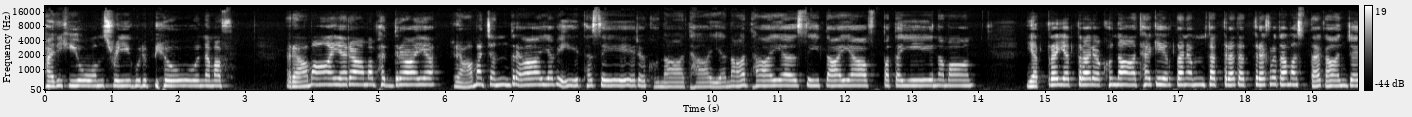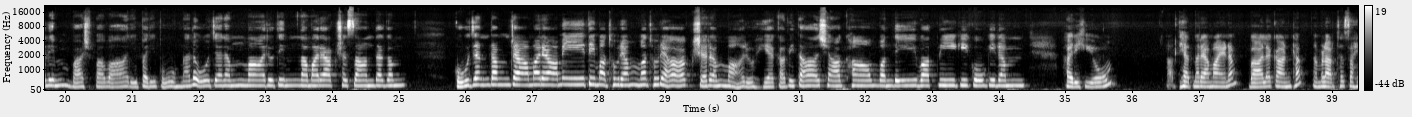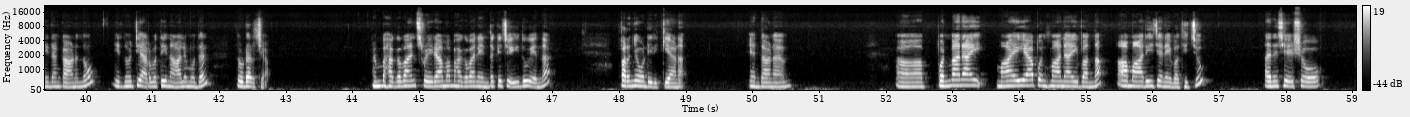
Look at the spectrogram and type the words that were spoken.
हरिः ओं श्रीगुरुभ्यो नमः रामाय रामभद्राय रामचन्द्राय वेधसे रघुनाथाय नाथाय सीतायाः पतये नमः यत्र यत्र रघुनाथकीर्तनं तत्र तत्र कृतमस्तकाञ्जलिं बाष्पवारि परिपूर्णलोचनं मारुतिं नमराक्षसान्दगम् कूजन्तं राम रामेति मधुरं मधुराक्षरम् आरुह्य कविताशाखां वन्दे വാത്മീകികോകിലം ഹരിഹി ഓം അധ്യാത്മരാമായണം ബാലകാന്ഡം നമ്മൾ അർത്ഥസഹിതം കാണുന്നു ഇരുന്നൂറ്റി അറുപത്തി നാല് മുതൽ തുടർച്ച ഭഗവാൻ ശ്രീരാമ ഭഗവാൻ എന്തൊക്കെ ചെയ്തു എന്ന് പറഞ്ഞുകൊണ്ടിരിക്കുകയാണ് എന്താണ് പൊന്മാനായി മായ പൊന്മാനായി വന്ന ആ മാരീചനെ വധിച്ചു. അതിനുശേഷവും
